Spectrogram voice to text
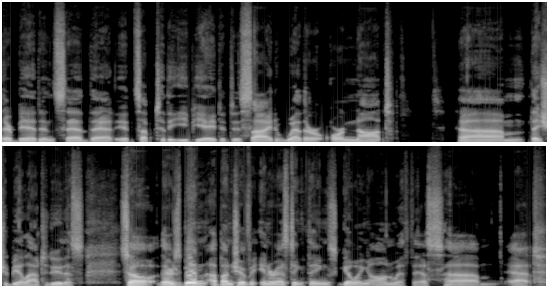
their bid and said that it's up to the EPA to decide whether or not um, they should be allowed to do this. So there's been a bunch of interesting things going on with this. Um, at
